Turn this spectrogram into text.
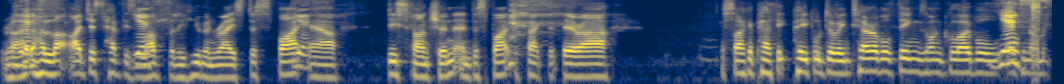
right? Yes. I, lo- I just have this yes. love for the human race, despite our dysfunction and despite the fact that there are psychopathic people doing terrible things on global yes. economic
